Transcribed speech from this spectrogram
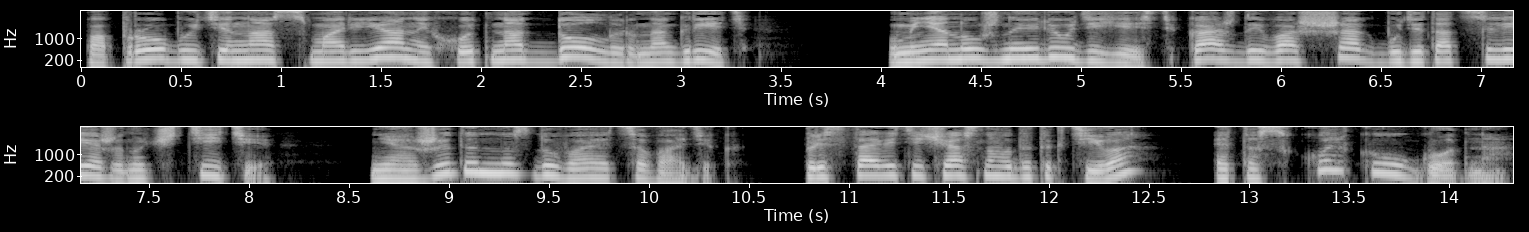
Попробуйте нас с Марьяной хоть на доллар нагреть. У меня нужные люди есть, каждый ваш шаг будет отслежен, учтите. Неожиданно сдувается Вадик. Представите частного детектива? Это сколько угодно.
